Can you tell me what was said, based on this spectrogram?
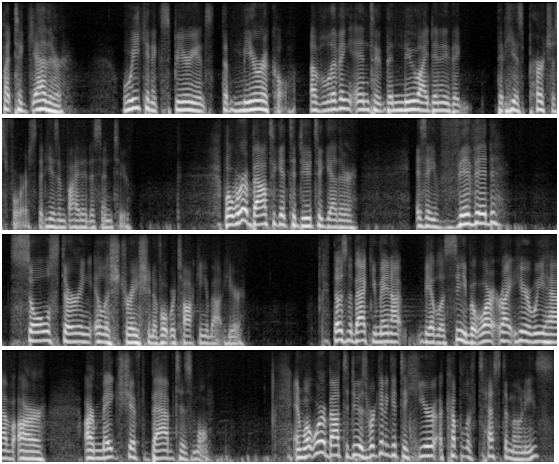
But together, we can experience the miracle of living into the new identity that, that He has purchased for us, that He has invited us into. What we're about to get to do together is a vivid soul stirring illustration of what we're talking about here. Those in the back you may not be able to see, but right here we have our, our makeshift baptismal. And what we're about to do is we're going to get to hear a couple of testimonies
